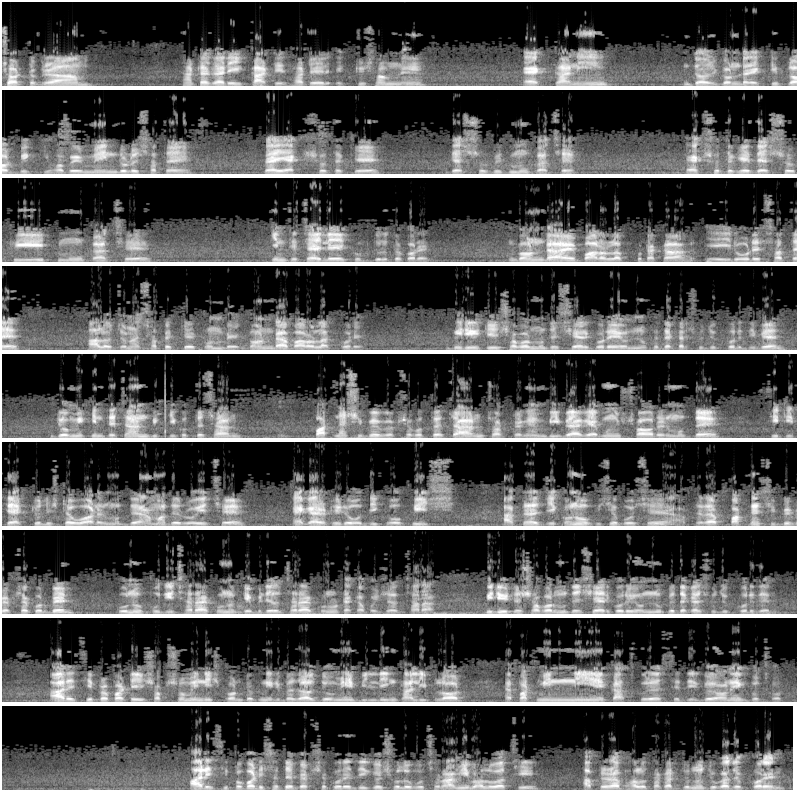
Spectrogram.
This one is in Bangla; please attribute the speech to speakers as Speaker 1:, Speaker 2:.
Speaker 1: চট্টগ্রাম হাটাজারি কাটির হাটের একটু সামনে এক কানি, দশ গন্ডার একটি প্লট বিক্রি হবে। মেইন রোডের সাথে প্রায় একশো থেকে দেড়শো ফিট মুখ আছে। একশো থেকে দেড়শো ফিট মুখ আছে। কিনতে চাইলে খুব দ্রুত করেন। গন্ডায় বারো লক্ষ টাকা এই রোডের সাথে আলোচনা সাপেক্ষে কমবে। গন্ডা বারো লাখ করে। ভিডিওটি সবার মধ্যে শেয়ার করে অন্যকে দেখার সুযোগ করে দিবেন। জমি কিনতে চান, বিক্রি করতে চান পার্টনারশিপে ব্যবসা করতে চান, চট্টগ্রাম বিভাগ এবং শহরের মধ্যে সিটিতে একচল্লিশটা ওয়ার্ডের মধ্যে আমাদের রয়েছে এগারোটির অধিক অফিস আপনারা যে কোনো অফিসে বসে আপনারা পার্টনারশিপে ব্যবসা করবেন। কোনো পুঁজি ছাড়া, কোনো ক্যাপিটাল ছাড়া, কোনো টাকা পয়সা ছাড়া। ভিডিওটা সবার মধ্যে শেয়ার করে অন্যকে দেখার সুযোগ করে দেন। আর এসি প্রপার্টি সবসময় নিষ্কণ্টক, নির্ভেজাল জমি বিল্ডিং খালি প্লট অ্যাপার্টমেন্ট নিয়ে কাজ করে আসছে দীর্ঘ অনেক বছর। আর এসি প্রপার্টির সাথে ব্যবসা করে দীর্ঘ ষোলো বছর আমি ভালো আছি। আপনারা ভালো থাকার জন্য যোগাযোগ করেন।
